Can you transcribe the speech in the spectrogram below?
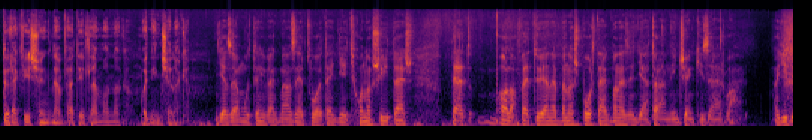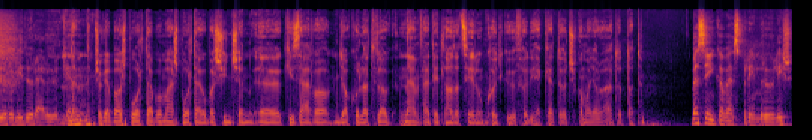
Törekvésünk nem feltétlen vannak, vagy nincsenek. Ugye az elmúlt években azért volt egy-egy honosítás, tehát alapvetően ebben a sportágban ez egyáltalán nincsen kizárva hogy időről időre előkerül. Nem, nem csak ebben a sportában, más sportágokban sincsen uh, kizárva gyakorlatilag. Nem feltétlen az a célunk, hogy külföldiekkel töltsük a magyar váltottat. Beszéljünk a Veszprémről is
